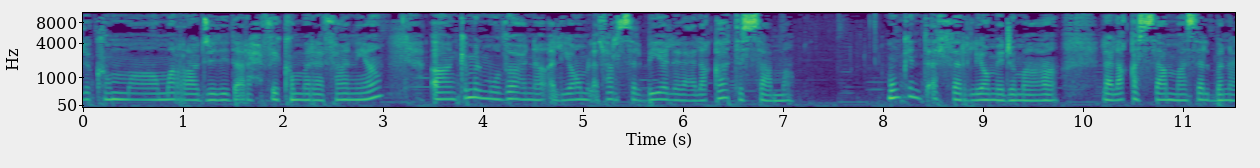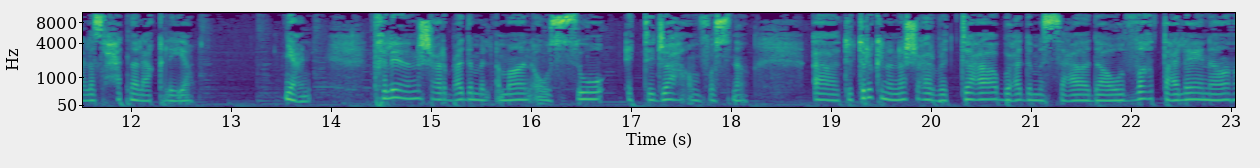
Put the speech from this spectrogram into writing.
لكم مرة جديدة أرحب فيكم مرة ثانية. آه نكمل موضوعنا اليوم الأثار السلبية للعلاقات السامة. ممكن تأثر اليوم يا جماعة العلاقة السامة سلبا على صحتنا العقلية. يعني تخلينا نشعر بعدم الأمان أو السوء اتجاه أنفسنا. تتركنا نشعر بالتعب وعدم السعادة والضغط علينا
